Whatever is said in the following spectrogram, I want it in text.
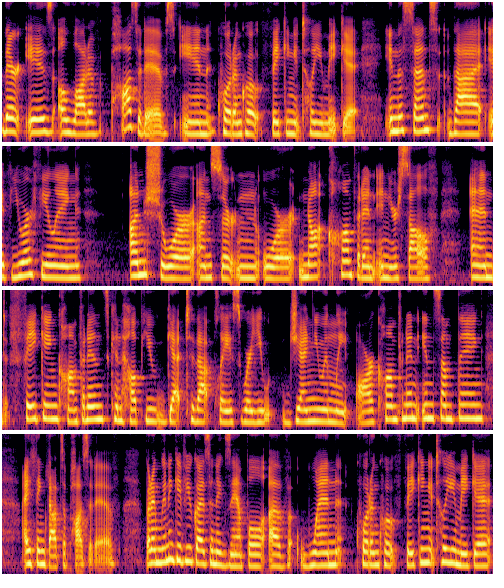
There is a lot of positives in quote unquote faking it till you make it, in the sense that if you are feeling unsure, uncertain, or not confident in yourself, and faking confidence can help you get to that place where you genuinely are confident in something. I think that's a positive. But I'm to give you guys an example of when, quote unquote, faking it till you make it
